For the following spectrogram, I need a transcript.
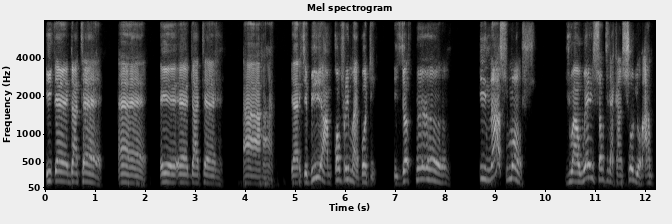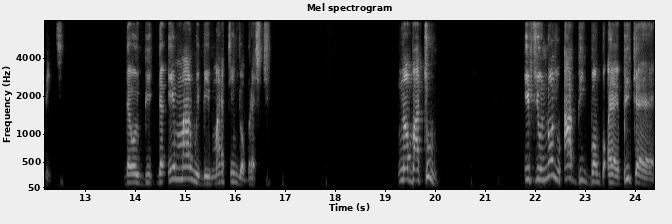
it, uh, that uh, uh, that uh, yeah, should be I'm covering my body. It's just in as much you are wearing something that can show your armpit. There will be the imam will be matching your breast. Number two, if you know you have big bump, uh, big uh,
